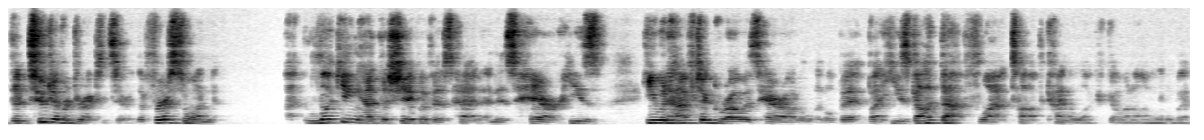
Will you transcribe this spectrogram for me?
the two different directions here. The first one, looking at the shape of his head and his hair, he's he would have to grow his hair out a little bit, but he's got that flat top kind of look going on a little bit.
